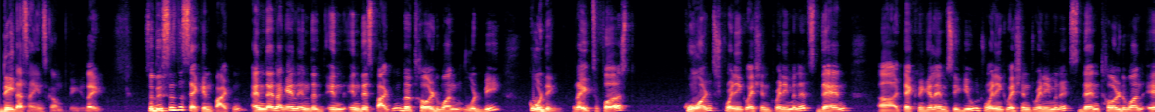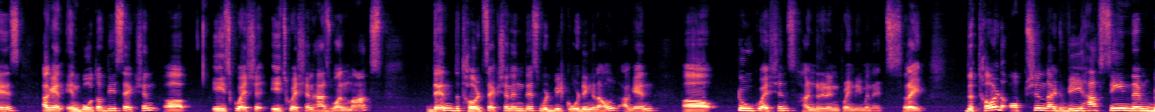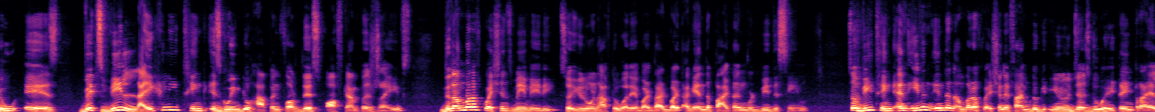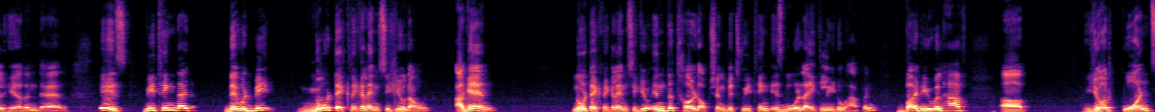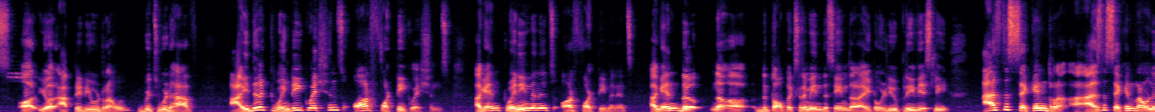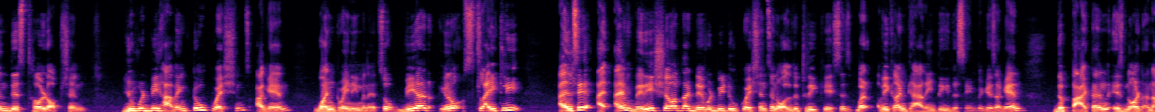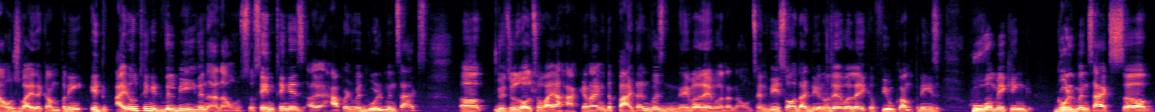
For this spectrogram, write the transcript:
data science company, right? So this is the second pattern, and then again in the in in this pattern, the third one would be coding, right? So first quants 20 question 20 minutes then uh, technical mcq 20 question 20 minutes then third one is again in both of these section uh, each question each question has one marks then the third section in this would be coding round again uh, two questions 120 minutes right the third option that we have seen them do is which we likely think is going to happen for this off-campus drives the number of questions may vary, so you don't have to worry about that. But again, the pattern would be the same. So we think, and even in the number of question, if I'm to you know just do hit and trial here and there, is we think that there would be no technical MCQ round. Again, no technical MCQ in the third option, which we think is more likely to happen. But you will have uh, your quants or your aptitude round, which would have either 20 questions or 40 questions again 20 minutes or 40 minutes again the uh, the topics remain the same that i told you previously as the second as the second round in this third option you would be having two questions again 120 minutes so we are you know slightly I'll say I, am very sure that there would be two questions in all the three cases, but we can't guarantee the same because again, the pattern is not announced by the company. It I don't think it will be even announced. So same thing is uh, happened with Goldman Sachs, uh, which was also via HackerRank. The pattern was never ever announced, and we saw that you know there were like a few companies who were making Goldman Sachs uh,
